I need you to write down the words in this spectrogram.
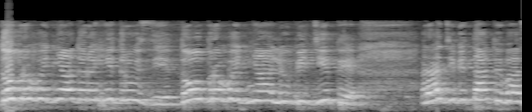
Доброго дня, дорогі друзі! Доброго дня, любі діти! Раді вітати вас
